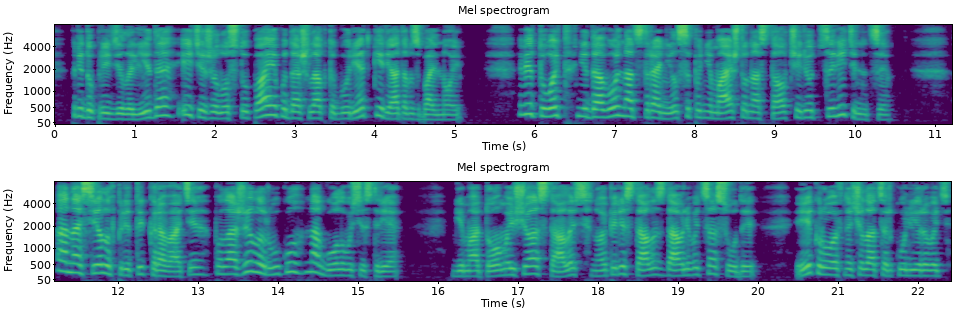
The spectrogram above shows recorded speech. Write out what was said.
— предупредила Лида и, тяжело ступая, подошла к табуретке рядом с больной. Витольд недовольно отстранился, понимая, что настал черед целительницы. Она села впритык к кровати, положила руку на голову сестре. Гематома еще осталась, но перестала сдавливать сосуды. И кровь начала циркулировать,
